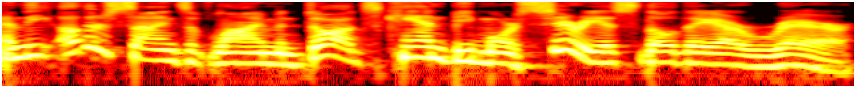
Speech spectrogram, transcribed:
And the other signs of Lyme in dogs can be more serious, though they are rare.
